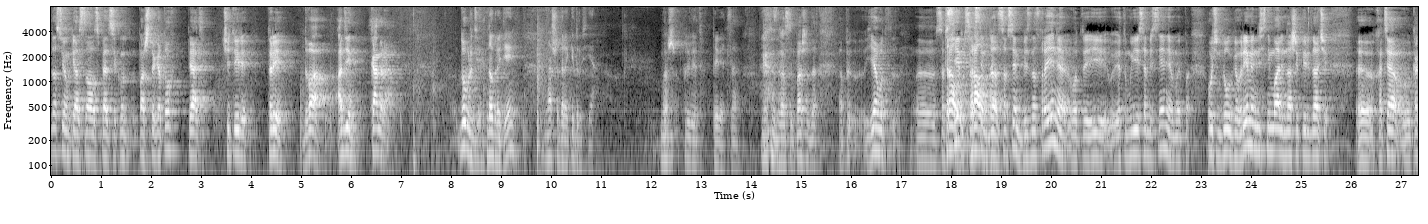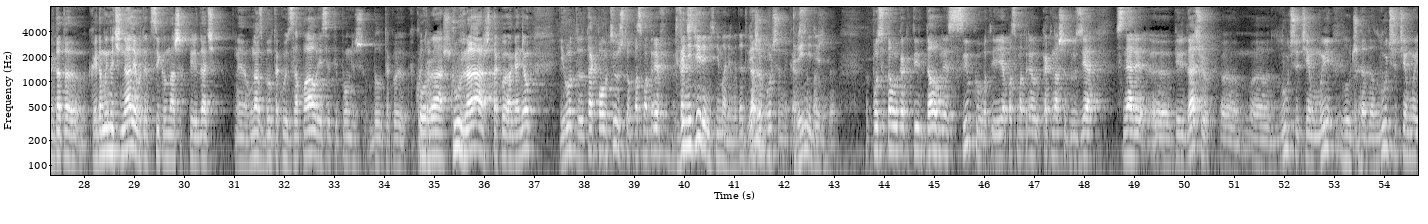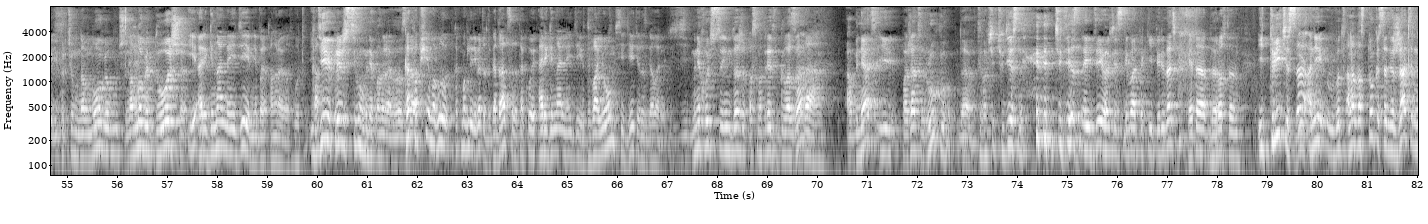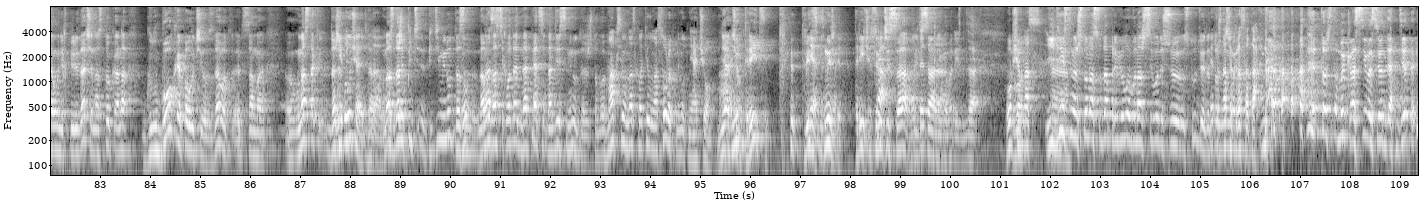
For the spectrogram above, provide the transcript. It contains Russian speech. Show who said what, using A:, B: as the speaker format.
A: До съемки осталось 5 секунд. Паш, ты готов? 5, 4, 3, 2, 1. Камера. Добрый день.
B: Добрый день, наши дорогие друзья.
A: Паша, привет.
B: Привет.
A: Да. Здравствуй, Паша, да. А Я вот э, совсем,
B: Травма,
A: совсем,
B: травма.
A: да, совсем без настроения, вот и этому есть объяснение. Мы очень долгое время не снимали наши передачи, хотя э, когда-то, когда мы начинали вот этот цикл наших передач, э, у нас был такой запал, если ты помнишь, был такой
B: Кураж.
A: кураж, такой огонек. И вот э, так получилось, что посмотрев
B: Две
A: как
B: недели не снимали мы, да? Две
A: даже
B: недели?
A: больше, мне кажется.
B: Три недели.
A: да. После того, как ты дал мне ссылку, вот и я посмотрел, как наши друзья сняли э, передачу э, э, лучше, чем мы.
B: Лучше.
A: Да, да, лучше, чем мы. И причем намного лучше, намного дольше.
B: И оригинальная идея мне понравилась. Вот как,
A: Идея прежде всего мне понравилась.
B: как
A: да.
B: вообще могло, как могли ребята догадаться до такой оригинальной идеи? Вдвоем сидеть и разговаривать.
A: Мне хочется им даже посмотреть в глаза.
B: Да.
A: Обнять и пожать руку, да, это вообще чудесная, чудесная идея вообще снимать такие передачи.
B: Это просто
A: И три часа, они, вот она настолько содержательная у них передача, настолько она глубокая получилась, да, вот это самое. э, У нас так даже
B: Не получается, да.
A: У
B: Вот
A: нас даже пяти, пяти минут, нас,
B: Ну,
A: нам,
B: у нас-
A: нас не хватает на 5, на 10 минут даже, чтобы
B: максимум нас хватило на 40 минут ни о чем.
A: Ни
B: а
A: о чем.
B: 30.
A: 30
B: Нет, в смысле, 3 часа.
A: Три часа,
B: Вот
A: три
B: это
A: часа
B: да.
A: они говорили, да.
B: В общем,
A: Вот.
B: нас...
A: И Единственное, что нас сюда привело в нашу сегодняшнюю студию, это,
B: Это
A: то, что
B: наша
A: мы,
B: красота.
A: то, что мы красиво сегодня одеты.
